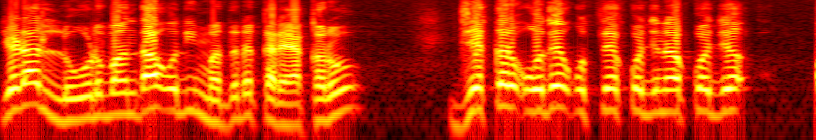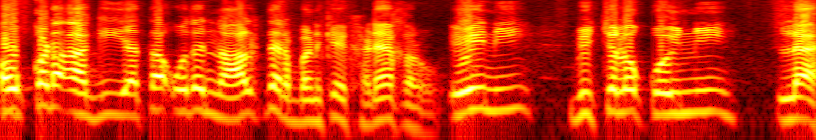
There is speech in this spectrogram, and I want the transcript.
ਜਿਹੜਾ ਲੋੜਵੰਦ ਆ, ਉਹਦੀ ਮਦਦ ਕਰਿਆ ਕਰੋ। ਜੇਕਰ ਉਹਦੇ ਉੱਤੇ ਕੁਝ ਨਾ ਕੁਝ ਔਕੜ ਆ ਗਈ ਆ, ਤਾਂ ਉਹਦੇ ਨਾਲ ਧਿਰ ਬਣ ਕੇ ਖੜਿਆ ਕਰੋ। ਇਹ ਨਹੀਂ ਵੀ ਚਲੋ ਕੋਈ ਨਹੀਂ, ਲੈ,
